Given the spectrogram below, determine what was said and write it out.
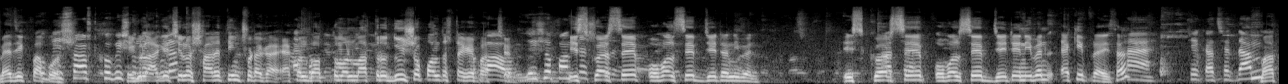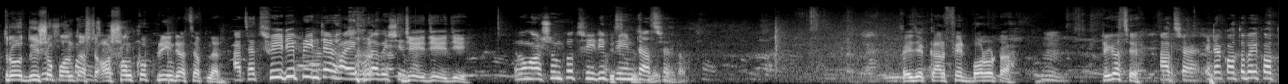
ম্যাজিক পাপোস soft, খুবই সুন্দর এগুলো। আগে ছিল সাড়ে তিনশো টাকা এখন বর্তমান মাত্র দুইশো পঞ্চাশ টাকায় পাচ্ছেন। 250 স্কোয়ার। শেপ ওভাল শেপ যেটা নিবেন। স্কোয়ার। শেপ ওভাল শেপ যেটা নিবেন একই প্রাইস হ্যাঁ? হ্যাঁ ঠিক আছে দাম মাত্র দুইশো পঞ্চাশ 250 অসংখ্য প্রিন্ট আছে আপনার। আচ্ছা থ্রি ডি প্রিন্টার হয় এগুলো বেশি জি জি জি। এবং অসংখ্য থ্রি ডি প্রিন্ট আছে। এই যে কার্পেট বড়টা। ঠিক আছে? আচ্ছা এটা কত বাই কত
